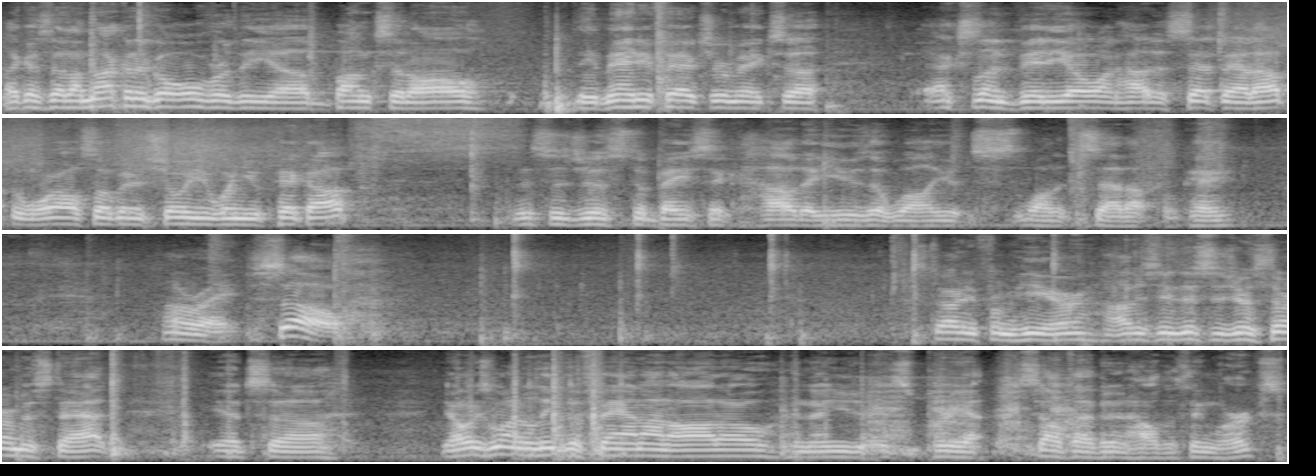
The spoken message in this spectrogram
Like I said, I'm not going to go over the uh, bunks at all. The manufacturer makes a excellent video on how to set that up, and we're also going to show you when you pick up. This is just a basic how to use it while it's, while it's set up. Okay. All right. So starting from here, obviously this is your thermostat. it's uh, you always want to leave the fan on auto, and then you, it's pretty self-evident how the thing works.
